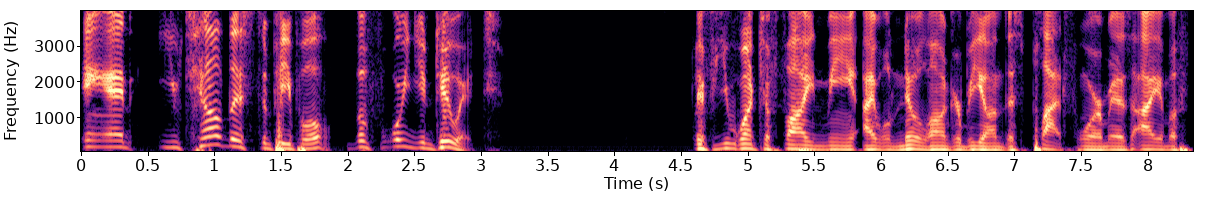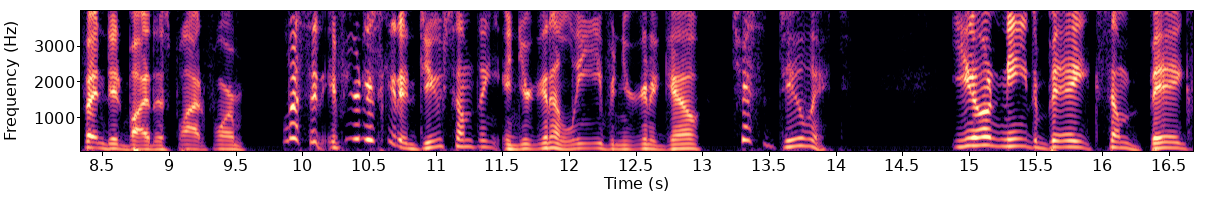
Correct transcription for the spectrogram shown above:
And you tell this to people before you do it if you want to find me, I will no longer be on this platform as I am offended by this platform. Listen, if you're just going to do something and you're going to leave and you're going to go, just do it. You don't need to make some big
